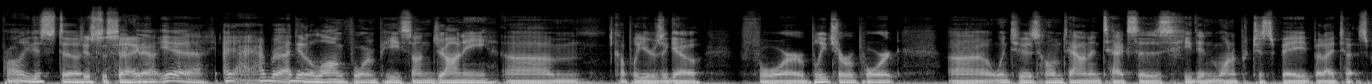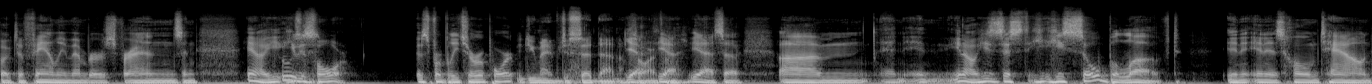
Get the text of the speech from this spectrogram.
Probably just to Just to check say? it out. Yeah, I, I, I did a long form piece on Johnny um, a couple years ago for Bleacher Report. Uh, went to his hometown in Texas. He didn't want to participate, but I t- spoke to family members, friends, and you know he, he was for? It was for Bleacher Report. You may have just said that. I'm yeah, sorry. Yeah, yeah. So, um, and, and you know, he's just he, he's so beloved in in his hometown,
